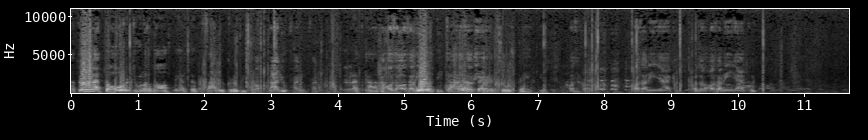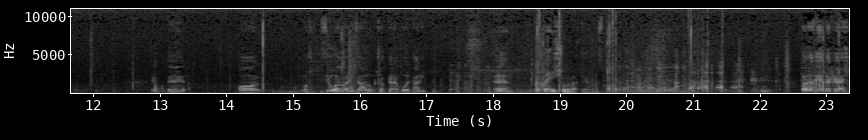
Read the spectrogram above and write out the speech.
Hát ő lett a Horgyula, na, érted, zárjuk röviden. na, várjuk, várjuk, várjuk. Ő lett Kádár. Az a- az a lényeg- Horti az Kádár, a lényeg. Az, az a lényeg, az a, az a lényeg, hogy ö, a, most pszichoanalizálunk, csak te nem voltál itt. Ö, De te is sorra kerülsz. Az az érdekes,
